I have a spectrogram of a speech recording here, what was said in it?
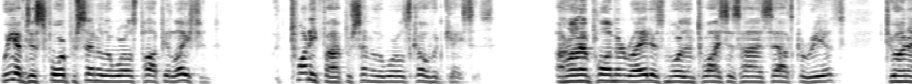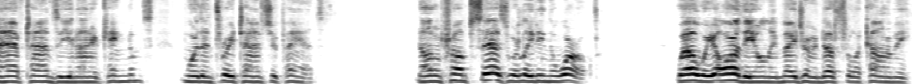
We have just 4% of the world's population, but 25% of the world's COVID cases. Our unemployment rate is more than twice as high as South Korea's, two and a half times the United Kingdom's, more than three times Japan's. Donald Trump says we're leading the world. Well, we are the only major industrial economy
